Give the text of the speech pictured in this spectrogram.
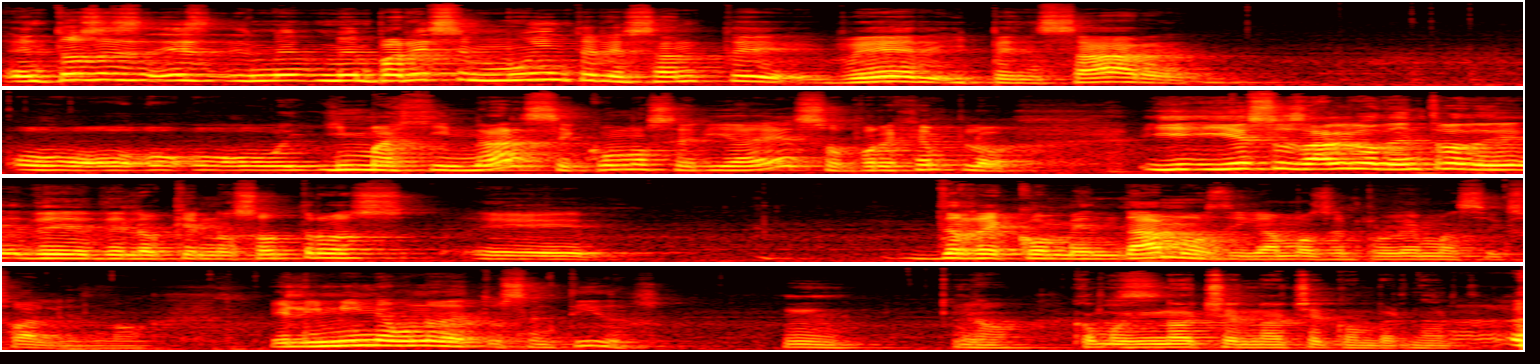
Entonces, es- me, me parece muy interesante ver y pensar o, o- o imaginarse cómo sería eso. Por ejemplo, y, y eso es algo dentro de, de- de lo que nosotros eh, recomendamos, digamos, en problemas sexuales, ¿no? Elimina uno de tus sentidos, Mm. ¿No? Como en Noche Noche con Bernardo.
